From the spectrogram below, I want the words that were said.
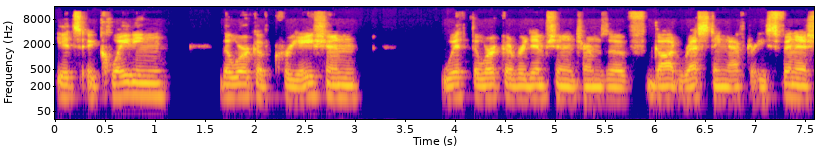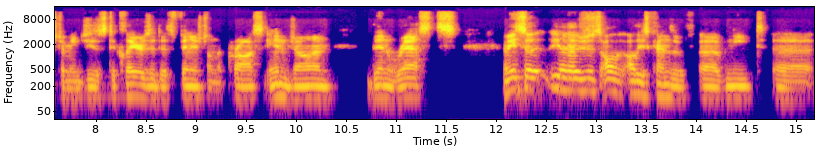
It's equating the work of creation with the work of redemption in terms of God resting after he's finished. I mean, Jesus declares it is finished on the cross in John, then rests. I mean, so you know, there's just all, all these kinds of, of neat uh,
